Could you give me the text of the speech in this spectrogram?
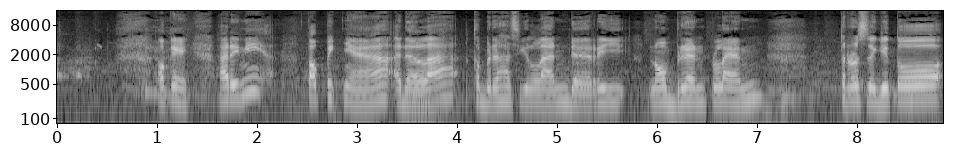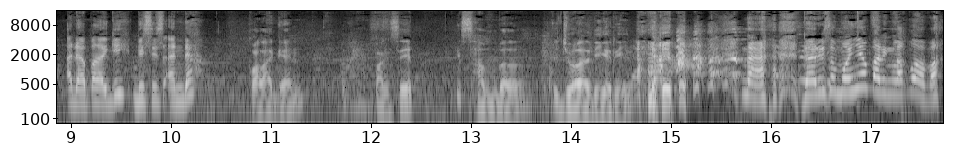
Oke, hari ini topiknya adalah keberhasilan dari no brand plan. Terus udah gitu ada apa lagi bisnis Anda? Kolagen, pangsit, sambal, jual diri Nah, dari semuanya paling laku apa?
